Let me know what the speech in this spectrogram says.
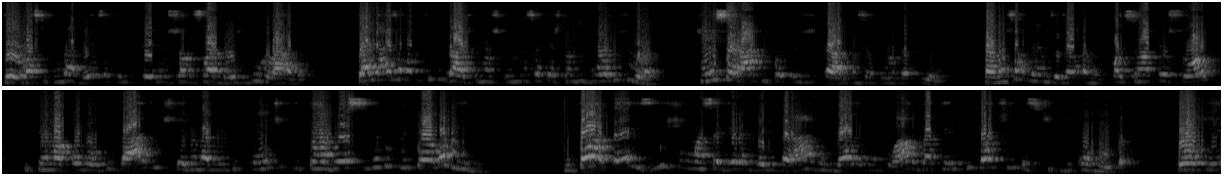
pela segunda vez, aquele que teve sua, sua vez burlada. Que, aliás, é uma dificuldade que nós temos nessa questão de burla de fila. Quem será que foi prejudicado com essa burla da fila? Nós não sabemos exatamente. Pode ser uma pessoa que tem uma comorbidade, esteja na linha de frente e tenha adoecido e tenha morrido. Então, até existe uma cegueira deliberada, um dolo eventual, daquele que pratica esse tipo de conduta. Porque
